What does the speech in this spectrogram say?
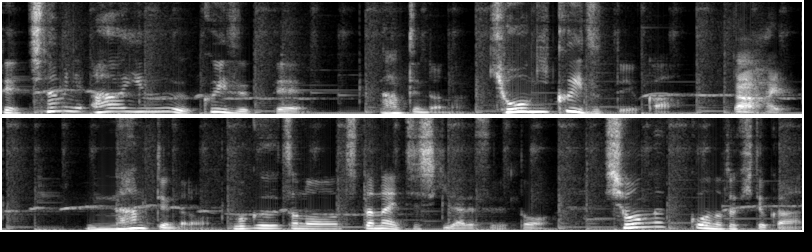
で、ちなみにああいうクイズって、なんて言うんだろうな、競技クイズっていうか、あ、はい。なんて言うんだろう。僕、その、拙い知識であれすると、小学校の時とか、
